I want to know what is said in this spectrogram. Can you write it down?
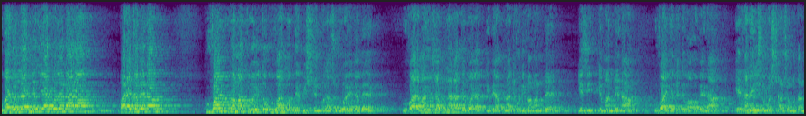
উবাইদুল্লাহ ইবনে জিয়াদ বলে না না, পারা যাবে না। কুফার ঢুকা মাত্রই তো কুফার মধ্যে বিশৃঙ্খলা শুরু হয়ে যাবে। কুফার মানুষ আপনার হাতে বয়াত দিবে, আপনাকে খলিফা মানবে, ইয়েজিদকে মানবে না। কুফায় যেতে দেওয়া হবে না। এখানেই সমস্যার সমাধান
